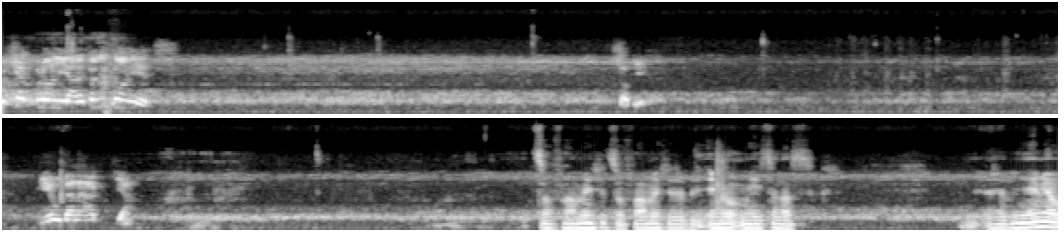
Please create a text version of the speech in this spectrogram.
Uciek broni, ale to nie koniec. Sobie. Nieudana akcja. Cofamy się, cofamy się, żeby nie miał miejsca na. Żeby nie miał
